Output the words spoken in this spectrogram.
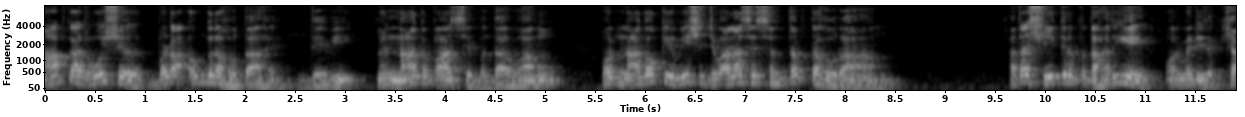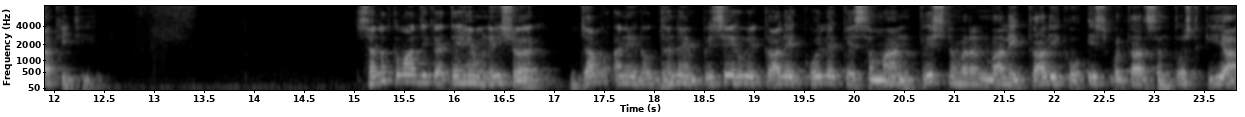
आपका रोष बड़ा उग्र होता है, देवी। मैं नागपात से बंधा हुआ हूँ और नागों की विष ज्वाला से संतप्त हो रहा हूँ। अतः शीघ्र पधारिए और मेरी रक्षा कीजिए। सनत कुमार जी कहते हैं, मुनीश्वर, जब अनिरुद्ध ने पिसे हुए काले कोयले के समान कृष्ण वरण वाली काली को इस प्रकार संतुष्ट किया,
